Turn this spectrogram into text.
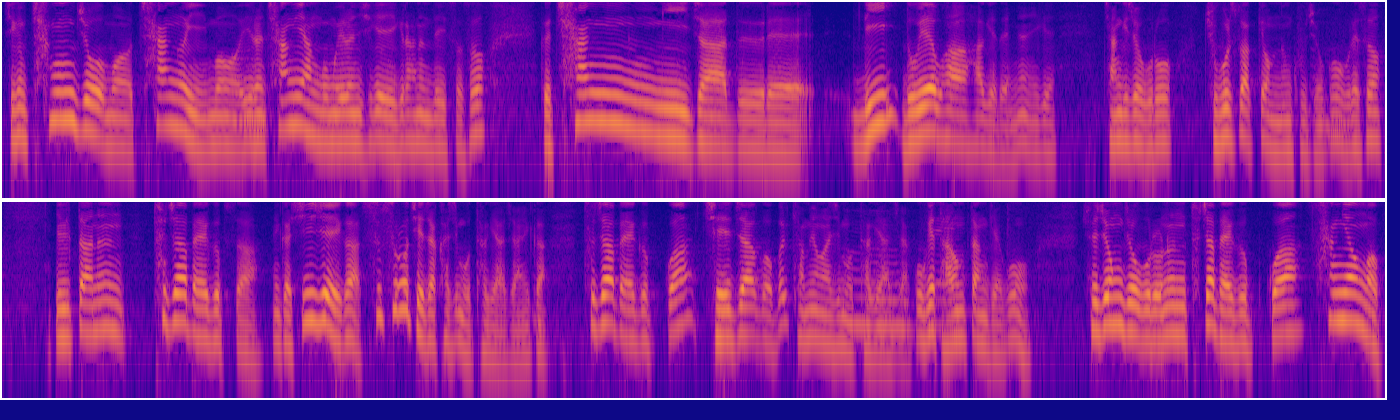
지금 창조, 뭐 창의, 뭐 이런 창의 항공 뭐 이런 식의 얘기를 하는 데 있어서 그 창의자들이 노예화하게 되면 이게 장기적으로 죽을 수밖에 없는 구조고 그래서 일단은 투자 배급사, 그러니까 CJ가 스스로 제작하지 못하게 하자. 그러니까 투자 배급과 제작업을 겸용하지 못하게 하자. 그게 네. 다음 단계고 최종적으로는 투자 배급과 상영업,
